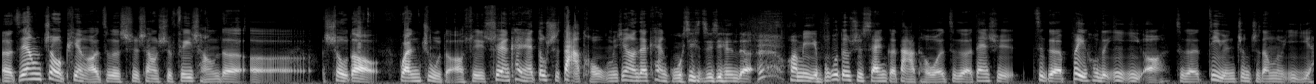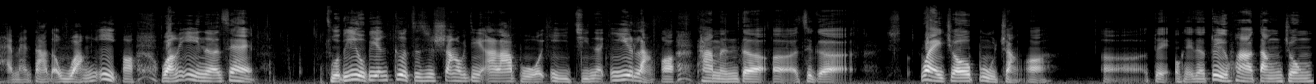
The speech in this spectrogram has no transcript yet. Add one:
呃，这张照片啊，这个事实上是非常的呃受到关注的啊。所以虽然看起来都是大头，我们经常在看国际之间的画面，也不过都是三个大头啊。这个，但是这个背后的意义啊，这个地缘政治当中意义还蛮大的。王毅啊，王毅呢在左边右边各自是沙乌地阿拉伯以及呢伊朗啊，他们的呃这个外交部长啊。呃，对，OK 的对话当中，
